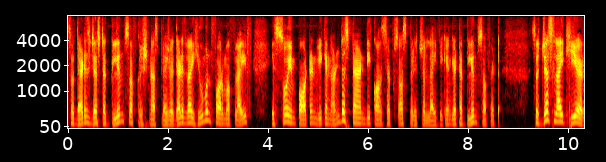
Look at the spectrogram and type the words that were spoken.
So that is just a glimpse of Krishna's pleasure. That is why human form of life is so important. We can understand the concepts of spiritual life. We can get a glimpse of it. So just like here,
